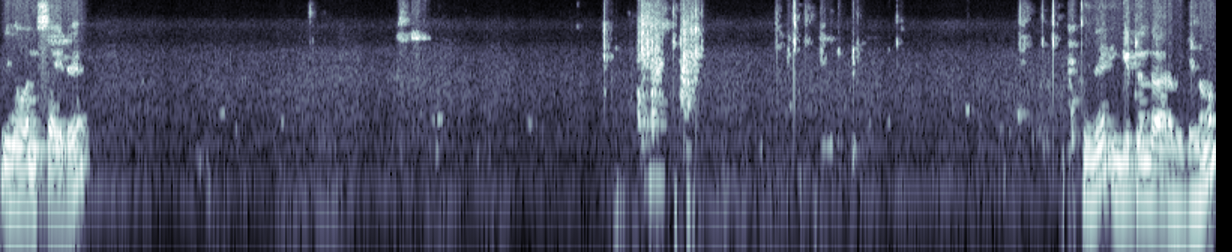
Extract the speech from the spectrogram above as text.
இது ஒன் சைடு இது இங்கிட்டிருந்து ஆரம்பிக்கணும்.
